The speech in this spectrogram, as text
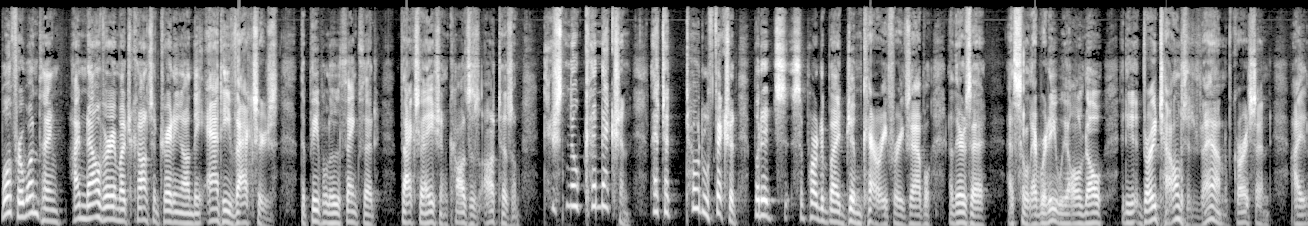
Well, for one thing, I'm now very much concentrating on the anti vaxxers, the people who think that vaccination causes autism. There's no connection. That's a total fiction, but it's supported by Jim Carrey, for example. Now, there's a a celebrity. We all know and a very talented man, of course, and I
